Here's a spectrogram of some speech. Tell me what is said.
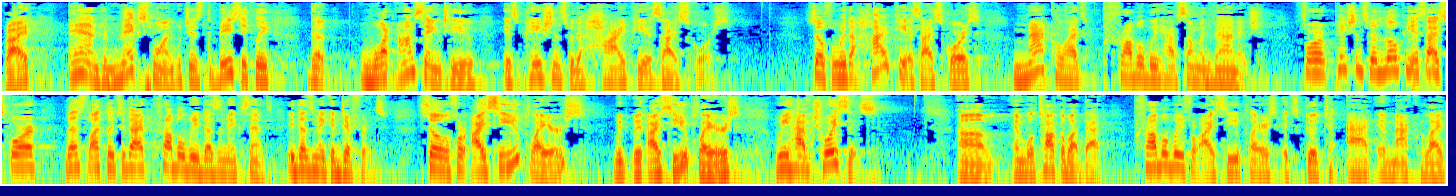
right? And the next one, which is the, basically the, what I'm saying to you, is patients with a high PSI scores. So for, with a high PSI scores, macrolides probably have some advantage. For patients with low PSI score, less likely to die, probably doesn't make sense. It doesn't make a difference. So for ICU players, with, with ICU players, we have choices. Um, and we'll talk about that. Probably for ICU players, it's good to add a macrolide,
